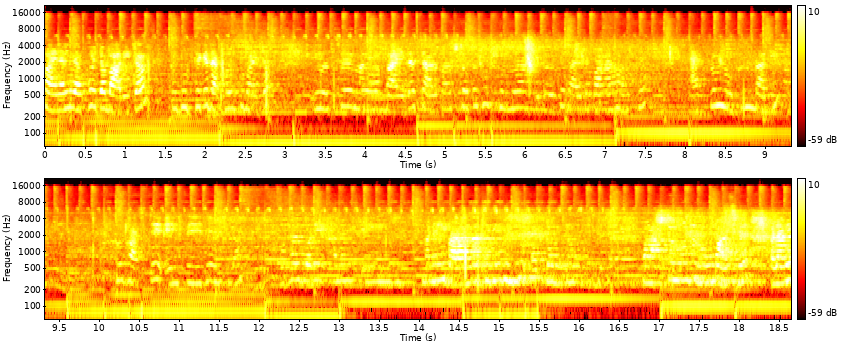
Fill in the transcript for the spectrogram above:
ফাইনালি দেখো এটা বাড়িটা। তো দূর থেকে দেখো একটু বাড়িটা। এই হচ্ছে মানে বাড়িটা চারপাশটা তো খুব সুন্দর আর এটা হচ্ছে বাড়িটা বানানো হয়েছে একদম নতুন বাড়ি। তো ফার্স্টে এই সিরিজে উঠলাম ওঠার পরে এখানে এই মানে এই বারান্দা থেকে কিন্তু একটা দুটো পাঁচটার মতো রুম আছে। আর আমি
